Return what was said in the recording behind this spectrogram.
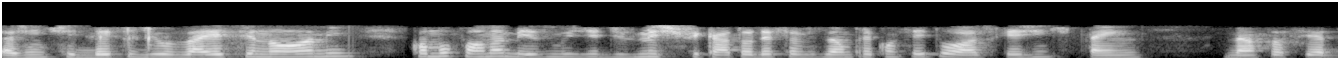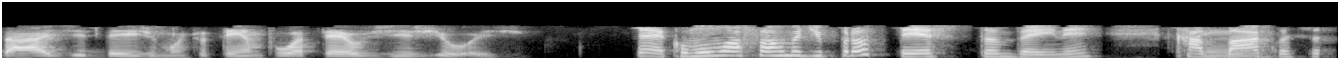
a gente decidiu usar esse nome como forma mesmo de desmistificar toda essa visão preconceituosa que a gente tem na sociedade desde muito tempo até os dias de hoje. É, como uma forma de protesto também, né? Acabar com essa,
